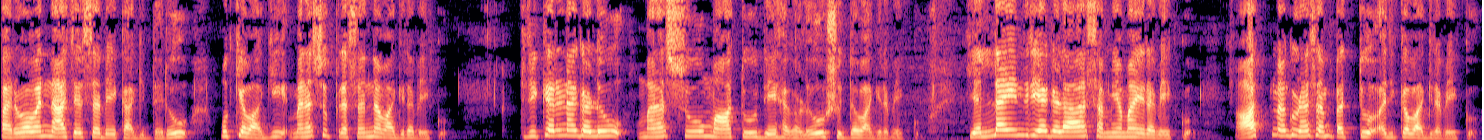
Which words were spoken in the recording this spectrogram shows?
ಪರ್ವವನ್ನು ಆಚರಿಸಬೇಕಾಗಿದ್ದರೂ ಮುಖ್ಯವಾಗಿ ಮನಸ್ಸು ಪ್ರಸನ್ನವಾಗಿರಬೇಕು. ತ್ರಿಕರಣಗಳು, ಮನಸ್ಸು, ಮಾತು, ದೇಹಗಳು ಶುದ್ಧವಾಗಿರಬೇಕು. ಎಲ್ಲ ಇಂದ್ರಿಯಗಳ ಸಂಯಮ ಇರಬೇಕು. ಆತ್ಮಗುಣ ಸಂಪತ್ತು ಅಧಿಕವಾಗಿರಬೇಕು.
